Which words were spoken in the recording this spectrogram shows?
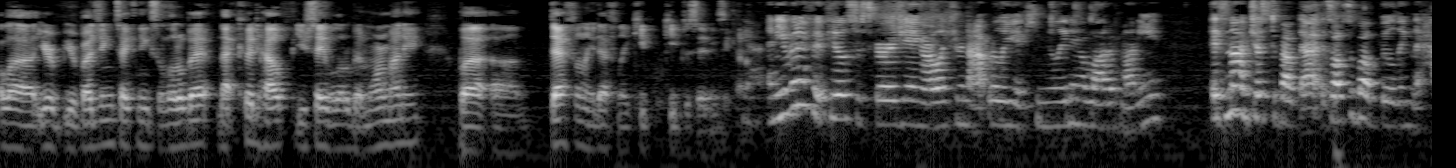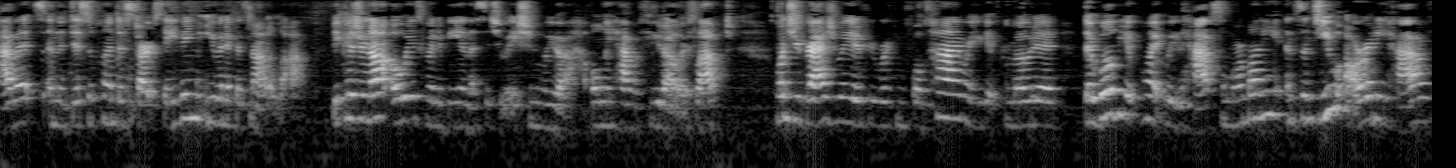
uh, your your budgeting techniques a little bit, that could help you save a little bit more money. But um, definitely, definitely keep keep the savings account. Yeah. And even if it feels discouraging or like you're not really accumulating a lot of money, it's not just about that. It's also about building the habits and the discipline to start saving, even if it's not a lot. Because you're not always going to be in the situation where you only have a few dollars left. Once you graduate, if you're working full time or you get promoted, there will be a point where you have some more money. And since you already have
